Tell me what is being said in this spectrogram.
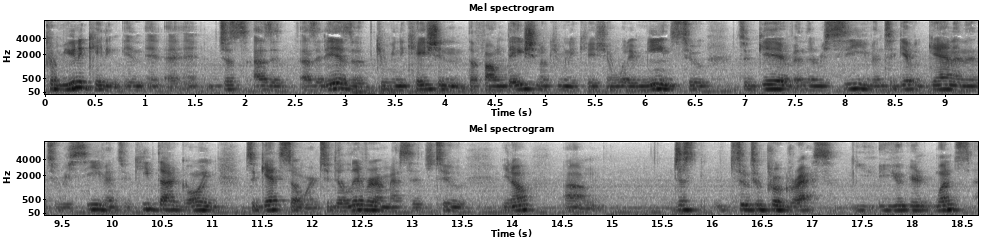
communicating in, in, in, just as it as it is communication the foundation of communication what it means to to give and then receive and to give again and then to receive and to keep that going to get somewhere to deliver a message to you know um, just to to progress. You, you once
